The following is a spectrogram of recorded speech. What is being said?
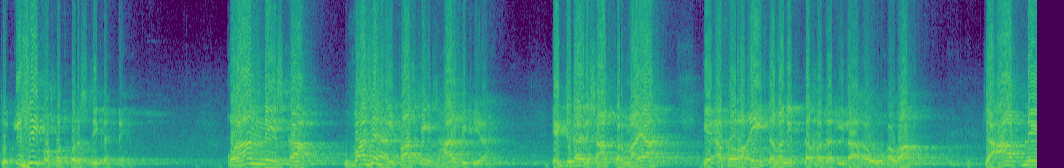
تو اسی کو خود پرستی کہتے ہیں۔ قرآن نے اس کا واضح الفاظ پہ اظہار بھی کیا ہے۔ ایک جگہ ارشاد فرمایا کہ افرعیت من اتخذ الہ ہوا؟ کیا آپ نے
